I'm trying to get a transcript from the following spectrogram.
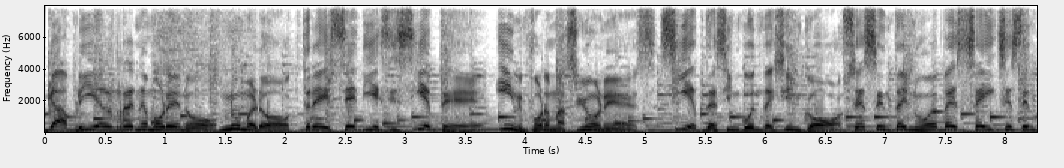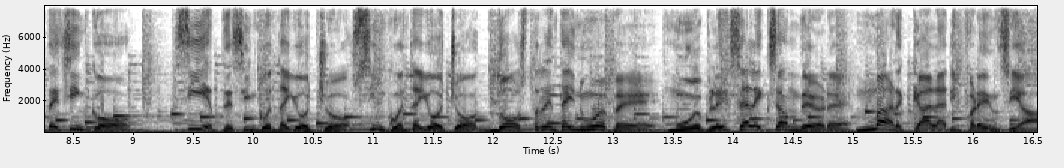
Gabriel René Moreno, número 1317. Informaciones 755 69 665 758 58 239. Muebles Alexander. Marca la diferencia.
